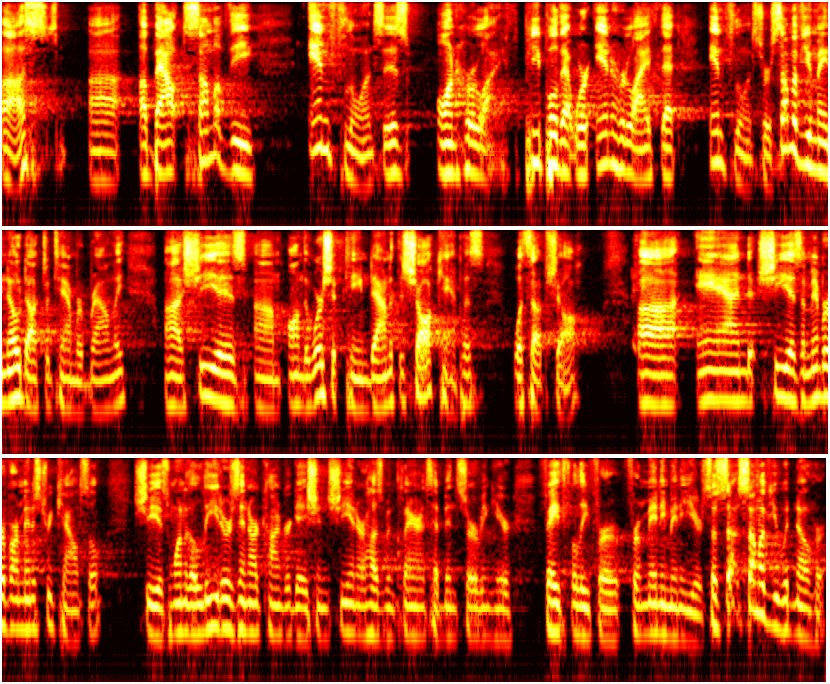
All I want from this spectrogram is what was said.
us uh, about some of the influences on her life, people that were in her life that influenced her. Some of you may know Dr. Tamara Brownlee. Uh, she is um, on the worship team down at the Shaw campus. What's up, Shaw? Uh, and she is a member of our ministry council. She is one of the leaders in our congregation. She and her husband Clarence have been serving here faithfully for, for many, many years. So, so some of you would know her,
